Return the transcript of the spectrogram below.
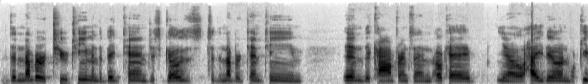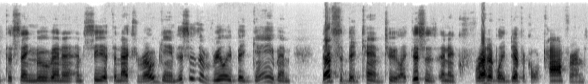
the number two team in the Big Ten just goes to the number ten team in the conference, and okay, you know, how you doing? We'll keep this thing moving and, and see at the next road game. This is a really big game, and that's the Big Ten too. Like this is an incredibly difficult conference.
